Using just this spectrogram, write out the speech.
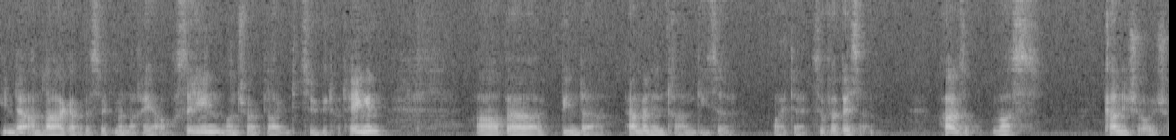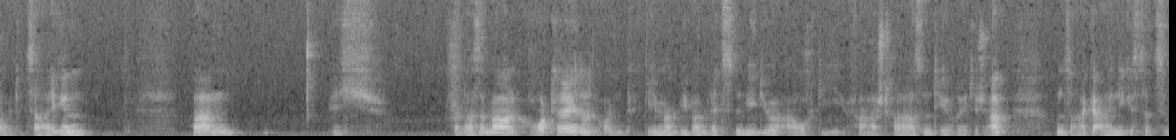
in der Anlage, aber das wird man nachher auch sehen. Manchmal bleiben die Züge dort hängen, aber bin da permanent dran, diese weiter zu verbessern. Also, was kann ich euch heute zeigen? Ähm, ich verlasse mal Rockrail und gehe mal wie beim letzten Video auch die Fahrstraßen theoretisch ab und sage einiges dazu.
